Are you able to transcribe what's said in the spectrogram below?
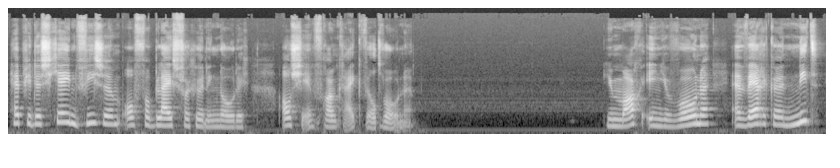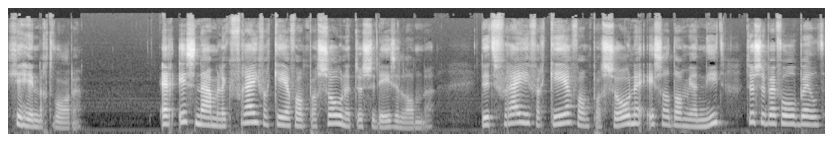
heb je dus geen visum of verblijfsvergunning nodig als je in Frankrijk wilt wonen. Je mag in je wonen en werken niet gehinderd worden. Er is namelijk vrij verkeer van personen tussen deze landen. Dit vrije verkeer van personen is er dan weer niet tussen bijvoorbeeld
